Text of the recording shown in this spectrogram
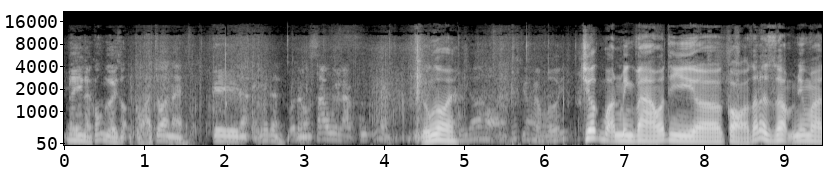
Đây là có người dọn cỏ cho này kê lại hết rồi. Đằng sau là cũ này. Đúng rồi. Trước là mới? Trước bọn mình vào á thì ờ, cỏ rất là rậm nhưng mà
